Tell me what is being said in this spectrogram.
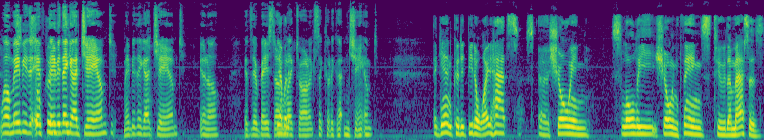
well, maybe the, So if maybe they be- got jammed. Maybe they got jammed. You know, if they're based on Yeah, but it- electronics, they could have gotten jammed. Again, could it be the white hats uh, showing, slowly showing things to the masses?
